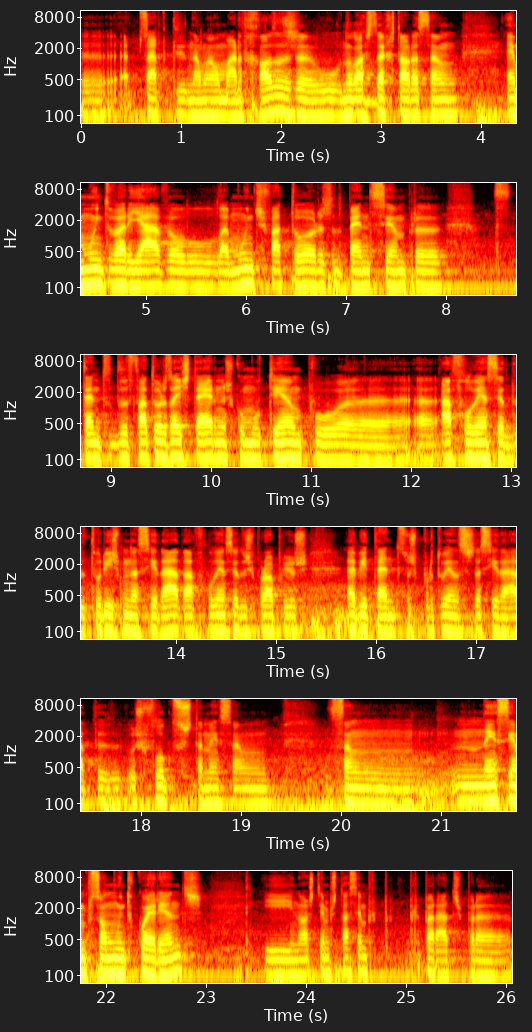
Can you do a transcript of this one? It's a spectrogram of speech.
Uh, apesar de que não é um mar de rosas, o negócio da restauração é muito variável, há muitos fatores, depende sempre tanto de fatores externos como o tempo, a, a, afluência de turismo na cidade, a afluência dos próprios habitantes, os portuenses da cidade, os fluxos também são, são nem sempre são muito coerentes e nós temos de estar sempre preparados para,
